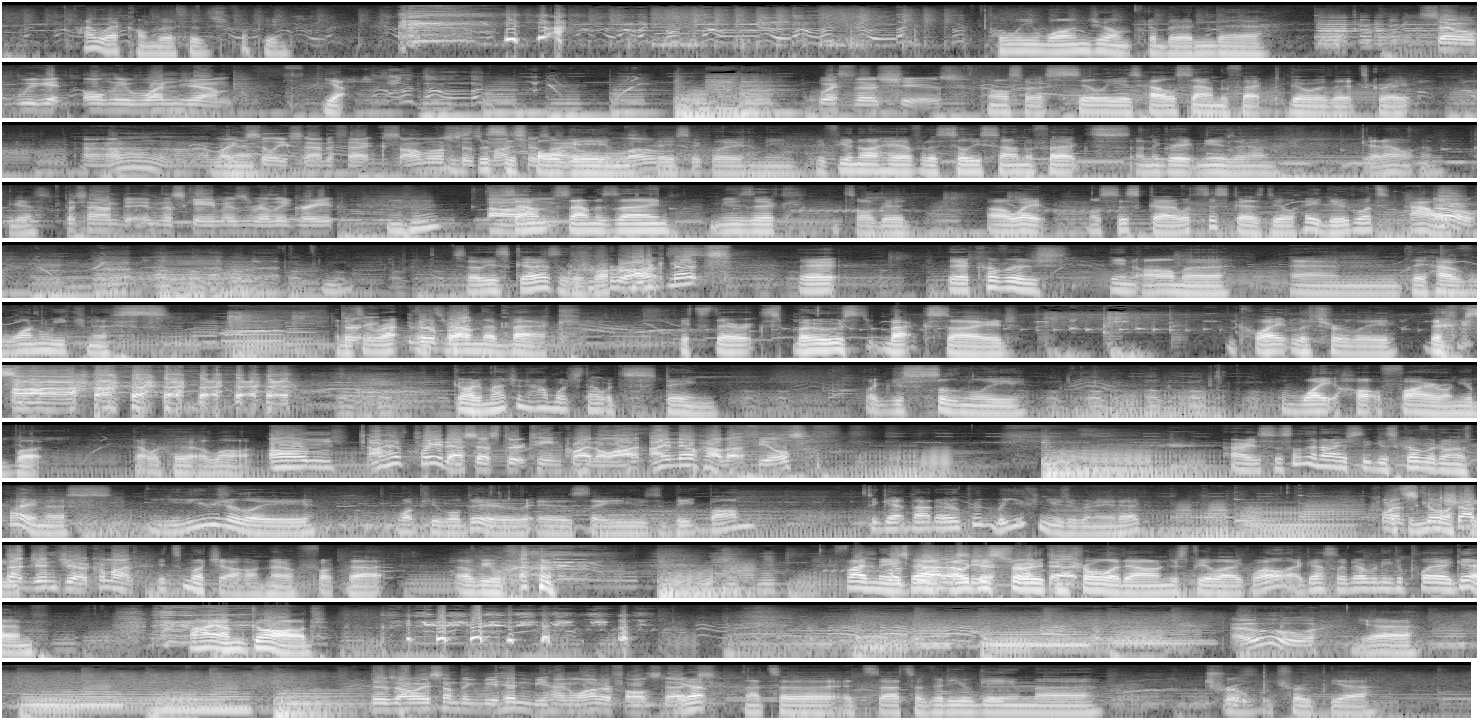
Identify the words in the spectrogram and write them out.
I wear Converses fuck you only one jump for the bird and bear So we get only one jump yeah with those shoes. and also a silly as hell sound effect to go with it it's great Oh, I like Yeah. silly sound effects almost It's as just much this as whole I game, love. basically. I mean, if you're not here for the silly sound effects and the great music, get out, man, I guess. The sound in this game is really great. Mm-hmm. Um, sound, sound design, music, it's all good. Oh wait, what's this guy? What's this guy's deal? Hey, dude, what's ow? Oh, So these guys are the rock, rock nuts? They're they're covered in armor and they have one weakness, and it's, Their- ara- their it's around their back. It's their exposed backside. Quite literally, their ex- Ah, God, imagine how much that would sting. Like just suddenly white hot fire on your butt. That would hurt a lot. um, I have played SS13 quite a lot. I know how that feels. Alright, so something I actually discovered when I was playing this. Usually, what people do is they use a beak bomb to get that open, but you can use a grenade egg. Come on, It's skill shot that Jinjo. Come on. It's much. Oh no, fuck that. That'll be. if I made Let's that, I would here, just throw fuck the that. controller down and just be like, well, I guess I never need to play again. I am God. Ooh, Yeah. there's always something to be hidden behind waterfalls, Dex. Yep. That's a. It's that's a video game. Uh, Trope. Trope. Yeah.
